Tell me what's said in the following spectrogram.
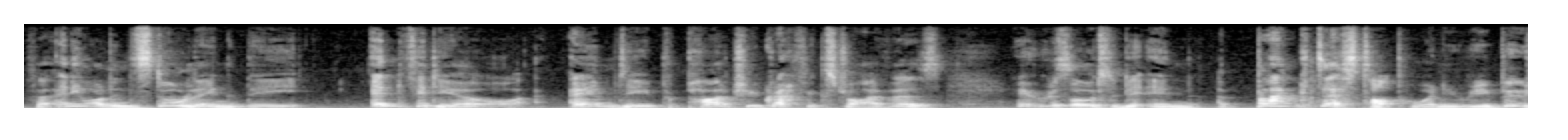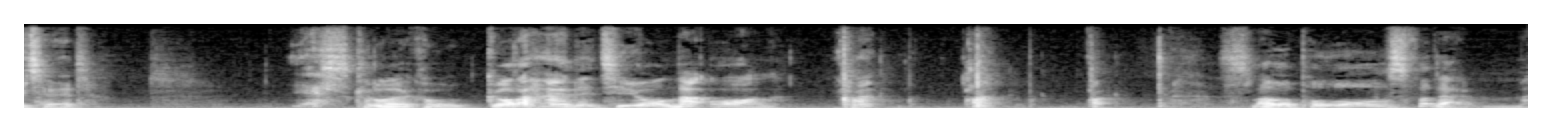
for anyone installing the NVIDIA or AMD proprietary graphics drivers, it resulted in a blank desktop when you rebooted. Yes, Canonical, gotta hand it to you on that one. Clap, clap, clap. Slow applause for them.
